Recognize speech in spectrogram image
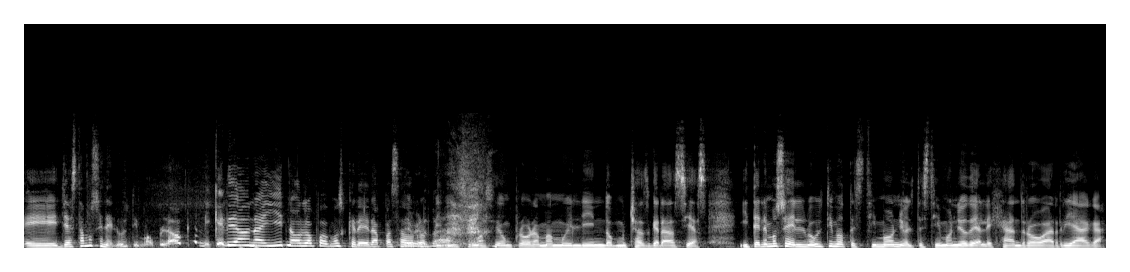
eh, ya estamos en el último blog, mi querida Anaí, no lo podemos creer, ha pasado rapidísimo, ha sido un programa muy lindo, muchas gracias. Y tenemos el último testimonio, el testimonio de Alejandro Arriaga.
